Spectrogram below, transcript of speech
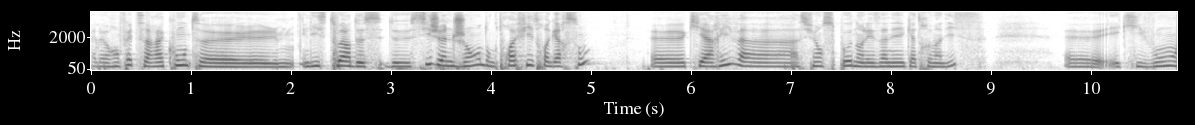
Alors en fait, ça raconte euh, l'histoire de, six jeunes gens, donc trois filles, trois garçons, euh, qui arrivent à, Sciences Po dans les années 90 et qui vont,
